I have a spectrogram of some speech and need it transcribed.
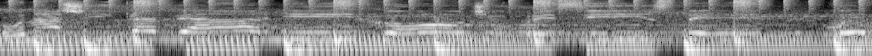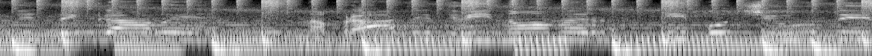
в нашій кав'ярні хочу присісти, випити кави, набрати твій номер і почути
